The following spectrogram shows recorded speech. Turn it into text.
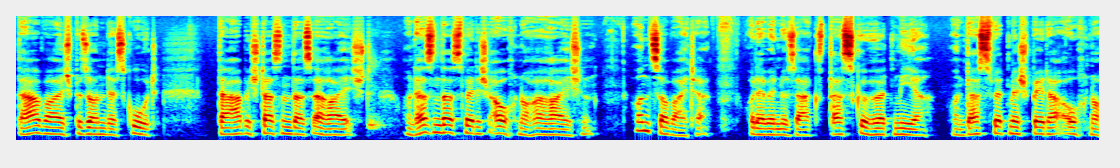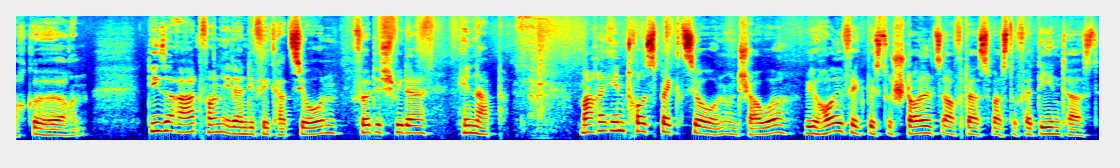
da war ich besonders gut, da habe ich das und das erreicht. Und das und das werde ich auch noch erreichen. Und so weiter. Oder wenn du sagst, das gehört mir und das wird mir später auch noch gehören. Diese Art von Identifikation führt dich wieder hinab. Mache Introspektion und schaue, wie häufig bist du stolz auf das, was du verdient hast.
